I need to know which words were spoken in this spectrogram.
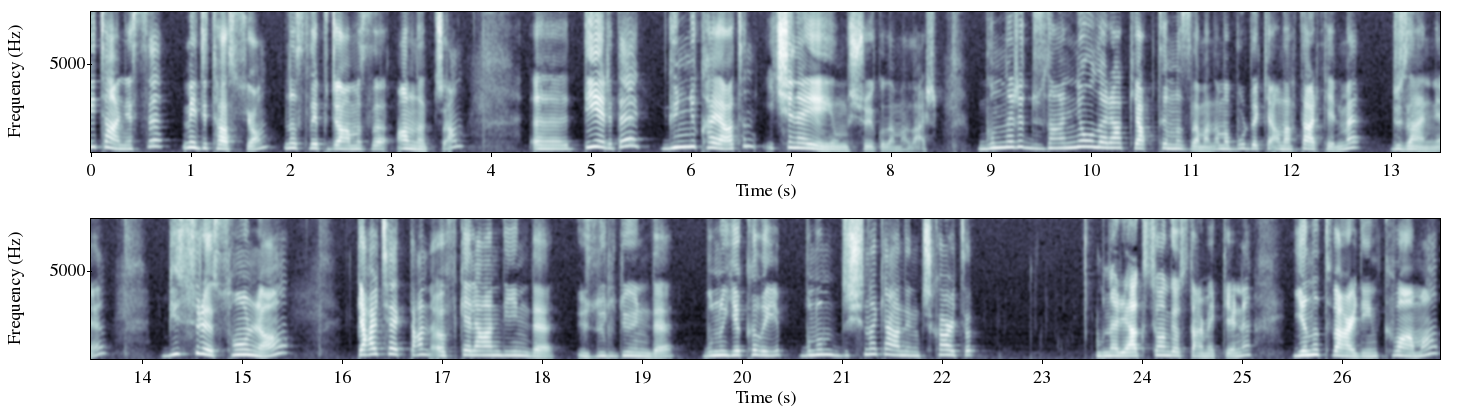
Bir tanesi meditasyon. Nasıl yapacağımızı anlatacağım. Diğeri de günlük hayatın içine yayılmış uygulamalar. Bunları düzenli olarak yaptığımız zaman ama buradaki anahtar kelime düzenli. Bir süre sonra gerçekten öfkelendiğinde, üzüldüğünde bunu yakalayıp bunun dışına kendini çıkartıp buna reaksiyon göstermek yerine yanıt verdiğin kıvama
